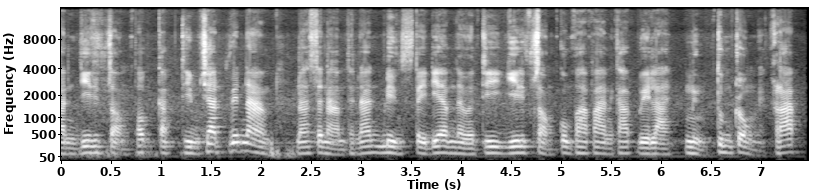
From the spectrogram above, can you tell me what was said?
2022 พบกับทีมชาติเวียดนามณสนามทางด้านบลินสเตเดียมในวันที่ 22 กุมภาพันธ์ครับ เวลา 1 ทุ่มตรงนะครับ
